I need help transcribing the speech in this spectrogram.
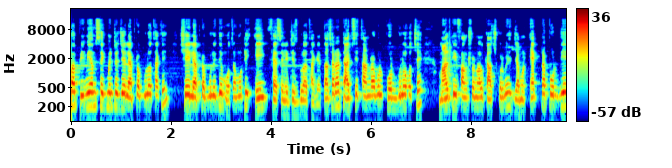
বা প্রিমিয়াম সেগমেন্টের যে ল্যাপটপগুলো থাকে, সেই ল্যাপটপগুলিতে মোটামুটি এই ফ্যাসিলিটিসগুলো থাকে। তাছাড়া টাইপ সি থান্ডারবোল্ট পোর্টগুলো হচ্ছে মাল্টি ফাংশনাল কাজ করবে, যেমন একটা পোর্ট দিয়ে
